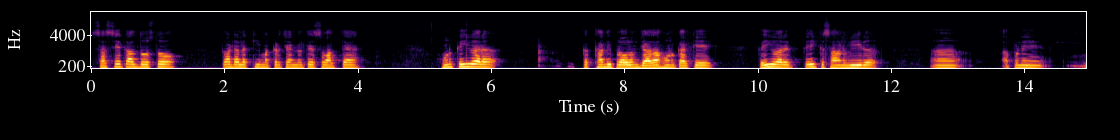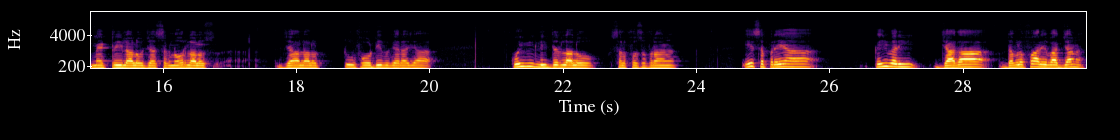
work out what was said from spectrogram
ਸਤਿ ਸ਼੍ਰੀ ਅਕਾਲ ਦੋਸਤੋ, ਤੁਹਾਡਾ ਲੱਕੀ ਮੱਕੜ ਚੈਨਲ ਤੇ ਸਵਾਗਤ ਹੈ। ਹੁਣ ਕਈ ਵਾਰ ਕੱਖਾਂ ਦੀ ਪ੍ਰੋਬਲਮ ਜ਼ਿਆਦਾ ਹੋਣ ਕਰਕੇ ਕਈ ਵਾਰ ਕਈ ਕਿਸਾਨ ਵੀਰ ਆਪਣੇ ਮੈਟਰੀ ਲਾ ਲਓ ਜਾਂ ਸਗਨੋਰ ਲਾ ਲਓ, ਜਾਂ ਲਾ ਲਓ 240 ਵਗੈਰਾ ਜਾਂ ਕੋਈ ਵੀ ਲੀਡਰ ਲਾ ਲਓ, ਸਲਫੋਸਫਰਾਨ, ਇਹ ਸਪਰੇਆਂ ਕਈ ਵਾਰੀ ਜ਼ਿਆਦਾ ਡਬਲ ਫਾਰੇ ਵੱਜ ਜਾਣ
